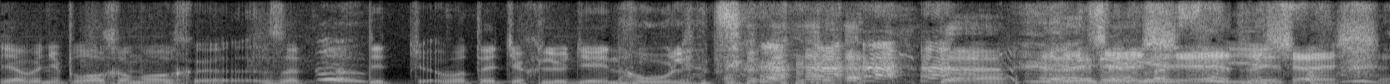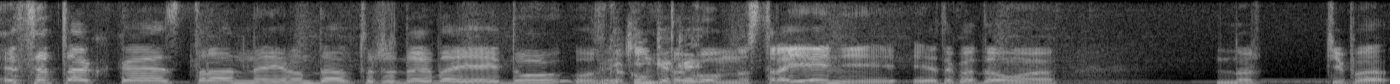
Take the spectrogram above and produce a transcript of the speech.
я бы неплохо мог э, запить вот этих людей на улице. Да, Это чаще, это есть. чаще. Это такая странная ерунда, потому что иногда я иду вот в каком-то таком настроении, и я такой думаю, ну, типа,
